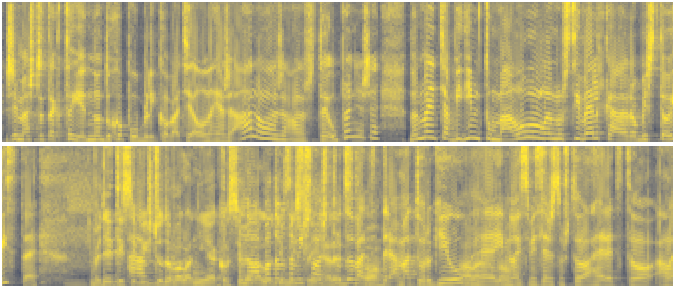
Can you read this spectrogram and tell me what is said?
že máš to takto jednoducho publikovateľné. A že áno, a že, a že to je úplne, že normálne ťa vidím tu malú, len už si veľká, robíš to isté. Veď aj ty si A- vyštudovala nie, ako si No a veľa potom ľudí som myslí išla herectvo. študovať dramaturgiu, Ale hej, mnohí si myslia, že som študovala herectvo, ale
